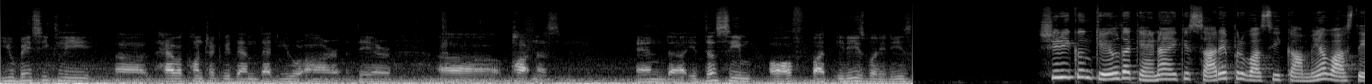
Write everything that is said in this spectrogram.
You basically uh, have a contract with them that you are their uh, partners, and uh, it does seem off, but it is what it is. ਸ਼੍ਰੀ ਕੰਕੇਲ ਦਾ ਕਹਿਣਾ ਹੈ ਕਿ ਸਾਰੇ ਪ੍ਰਵਾਸੀ ਕਾਮਿਆਂ ਵਾਸਤੇ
